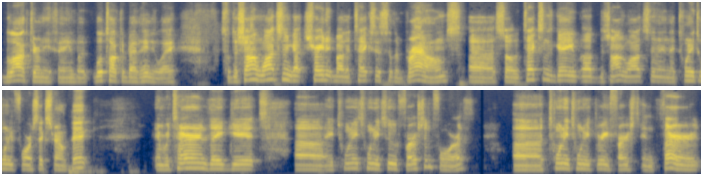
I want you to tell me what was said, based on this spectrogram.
blocked or anything, but we'll talk about it anyway. So Deshaun Watson got traded by the Texans to the Browns. Uh, so the Texans gave up Deshaun Watson and a 2024 sixth round pick. In return, they get uh, a 2022 first and fourth, uh, 2023 first and third,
